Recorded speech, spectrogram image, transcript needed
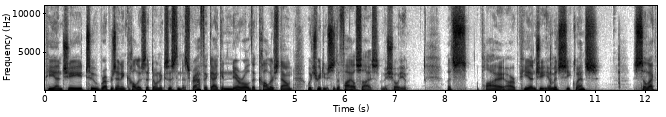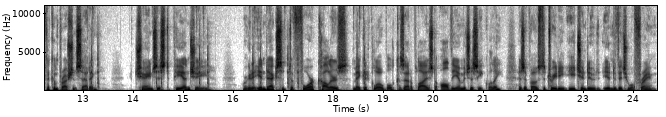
PNG to representing colors that don't exist in this graphic, I can narrow the colors down, which reduces the file size. Let me show you. Let's apply our PNG image sequence, select the compression setting, change this to PNG. We're going to index it to four colors, make it global, because that applies to all the images equally, as opposed to treating each individual frame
